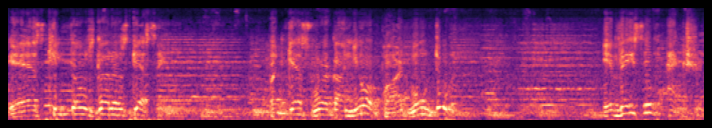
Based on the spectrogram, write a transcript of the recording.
Yes, keep those gunners guessing. But guesswork on your part won't do it. Evasive action.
